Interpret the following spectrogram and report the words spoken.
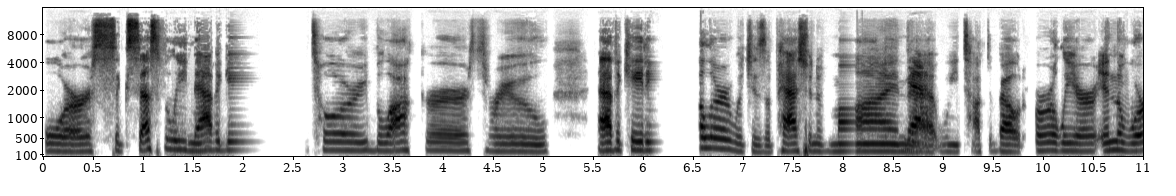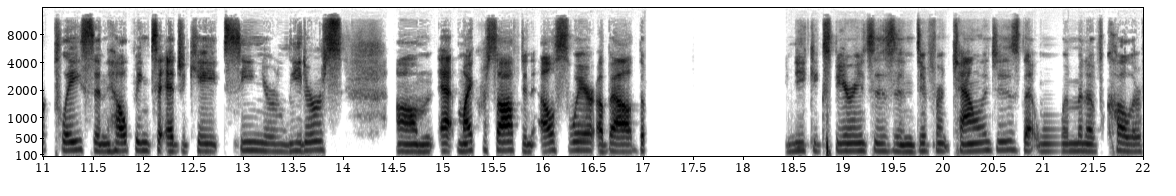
or successfully navigating blocker through advocating color, which is a passion of mine yeah. that we talked about earlier in the workplace and helping to educate senior leaders um, at Microsoft and elsewhere about the unique experiences and different challenges that women of color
